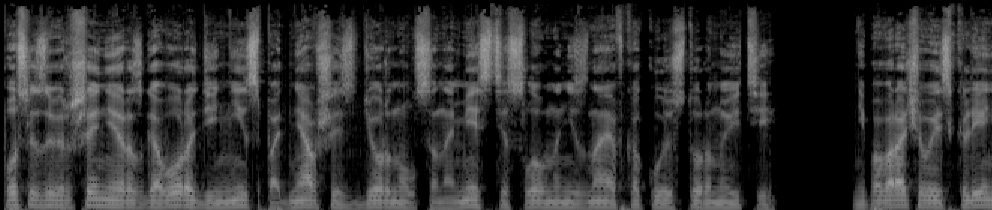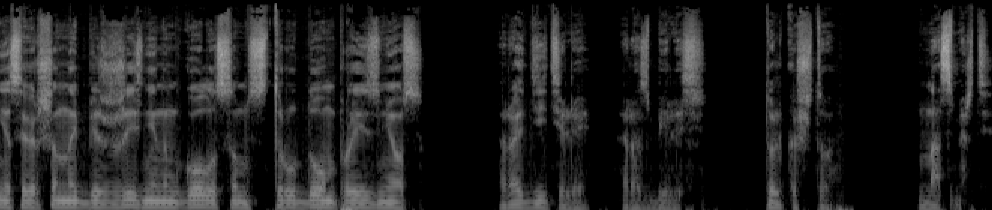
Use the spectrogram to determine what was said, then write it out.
После завершения разговора Денис, поднявшись, дернулся на месте, словно не зная, в какую сторону идти. Не поворачиваясь к Лене, совершенно безжизненным голосом с трудом произнес «Родители разбились. Только что. Насмерть.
